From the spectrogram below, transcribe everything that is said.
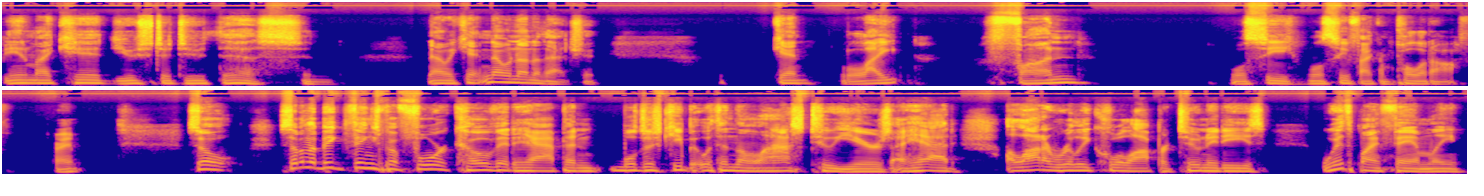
me and my kid used to do this and now we can't. No, none of that shit. Again, light, fun. We'll see. We'll see if I can pull it off. Right. So some of the big things before COVID happened, we'll just keep it within the last two years. I had a lot of really cool opportunities with my family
